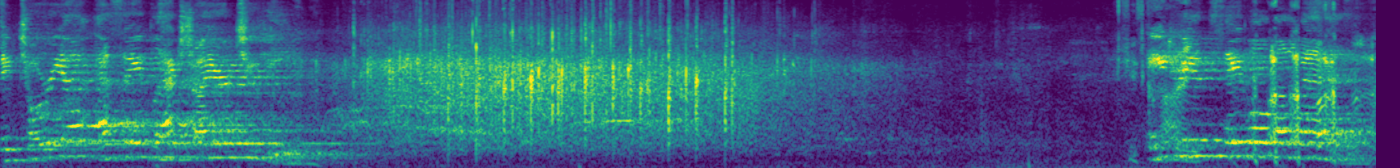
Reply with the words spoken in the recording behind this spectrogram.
Victoria S.A. Blackshire. She's Adrian Sable Alvarez.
